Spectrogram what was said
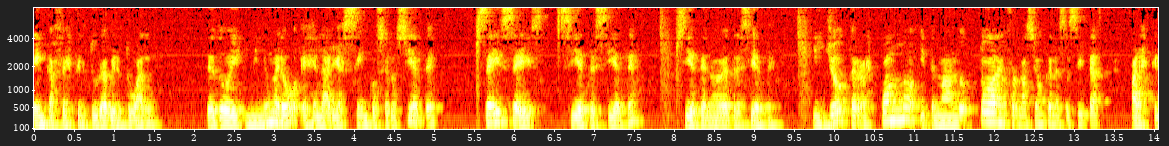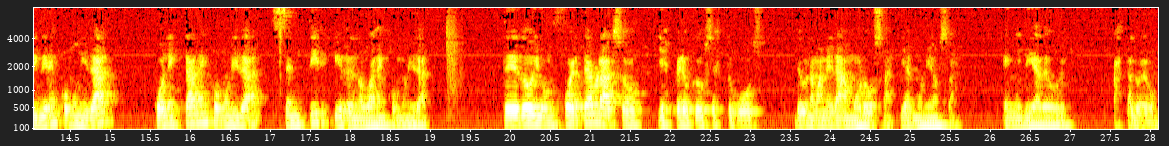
en Café Escritura Virtual. Te doy mi número, es el área 507 6677 7937 y yo te respondo y te mando toda la información que necesitas para escribir en comunidad, conectar en comunidad, sentir y renovar en comunidad. Te doy un fuerte abrazo y espero que uses tu voz de una manera amorosa y armoniosa en el día de hoy. Hasta luego.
